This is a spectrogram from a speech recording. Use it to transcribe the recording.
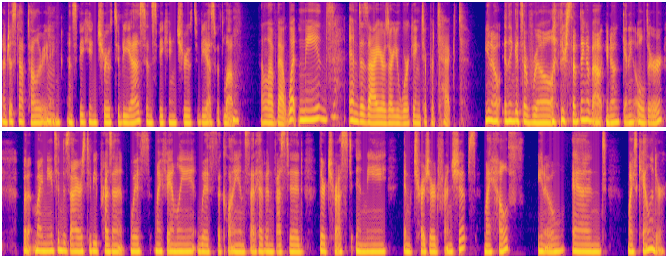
I've just stopped tolerating mm. and speaking truth to BS and speaking truth to BS with love. Mm. I love that. What needs and desires are you working to protect? You know, I think it's a real, there's something about, you know, getting older, but my needs and desires to be present with my family, with the clients that have invested their trust in me and treasured friendships, my health, you know, and my calendar.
